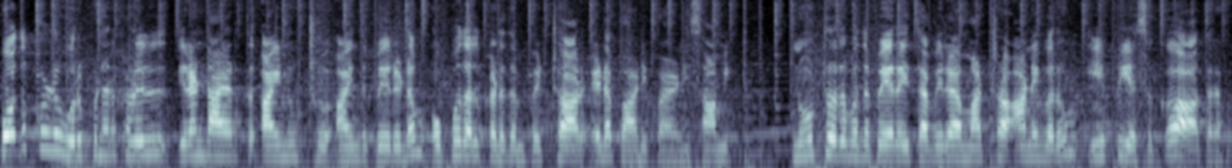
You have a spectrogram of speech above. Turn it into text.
பொதுக்குழு உறுப்பினர்களில் இரண்டாயிரத்து ஐநூற்று ஐந்து பேரிடம் ஒப்புதல் கடிதம் பெற்றார் எடப்பாடி பழனிசாமி. நூற்று அறுபது பேரை தவிர மற்ற அனைவரும் இபிஎஸ்க்கு ஆதரவு.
